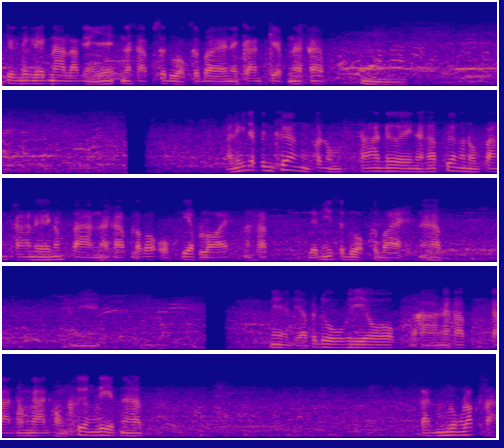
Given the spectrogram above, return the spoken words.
เครื่องเล็กๆน่ารักอย่างนี้นะครับ สะดวกสบายในการเก็บนะครับอันนี้จะเป็นเครื่องขนมทาเนยนะครับ เครื่องขนมปังทาเนยน้ำตาลนะครับ แล้วก็อบเรียบร้อยนะครับ เดี๋ยวนี้สะดวกสบายนะครับอันนี้ เนี่ยเดี๋ยวไปดูวิดีโออ่านะครับ การทำงานของเครื่องรีดนะครับ การบำรุงรักษา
